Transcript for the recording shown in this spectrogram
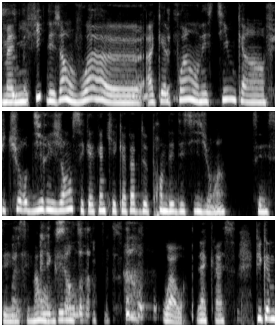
magnifique. Déjà, on voit euh, à quel point on estime qu'un futur dirigeant, c'est quelqu'un qui est capable de prendre des décisions. hein. C'est Voilà, marrant. l'Antiquité. Waouh, la classe. Puis comme,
